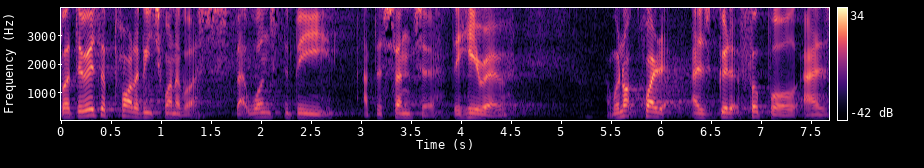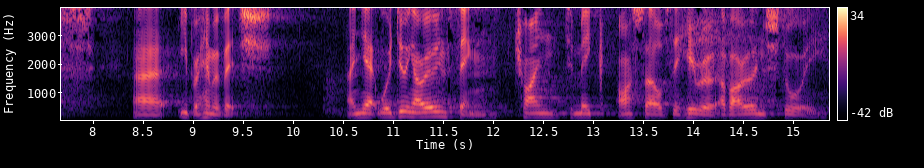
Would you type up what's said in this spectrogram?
But there is a part of each one of us that wants to be at the center, the hero. We're not quite as good at football as uh, Ibrahimovic, and yet we're doing our own thing, trying to make ourselves the hero of our own story.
